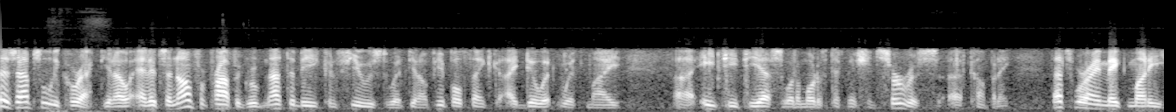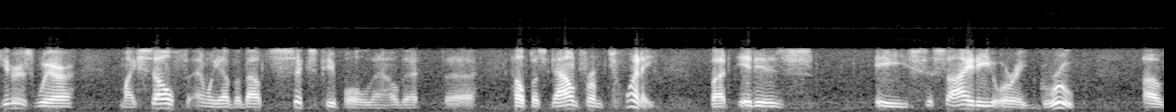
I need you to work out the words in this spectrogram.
is absolutely correct, you know, and it's a non-for-profit group, not to be confused with, you know, people think I do it with my uh, ATTS, Automotive Technician Service uh, Company. That's where I make money. Here's where myself and we have about six people now that uh, help us down from 20, but it is a society or a group of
